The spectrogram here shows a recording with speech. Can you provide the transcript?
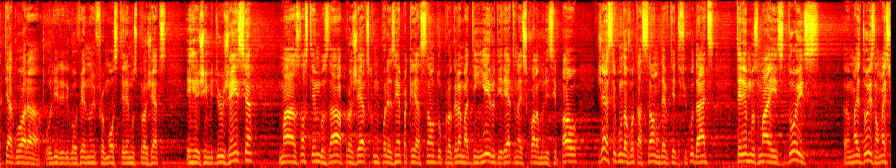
até agora, o líder de governo não informou se teremos projetos em regime de urgência, mas nós temos lá projetos como, por exemplo, a criação do programa Dinheiro Direto na Escola Municipal. Já é segunda votação, não deve ter dificuldades. Teremos mais dois, ah, mais dois, não, mais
